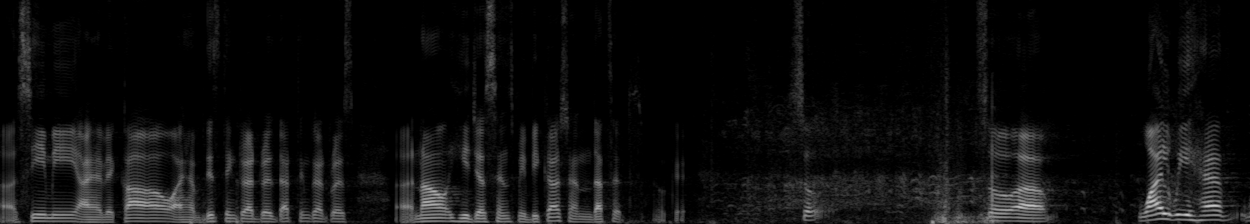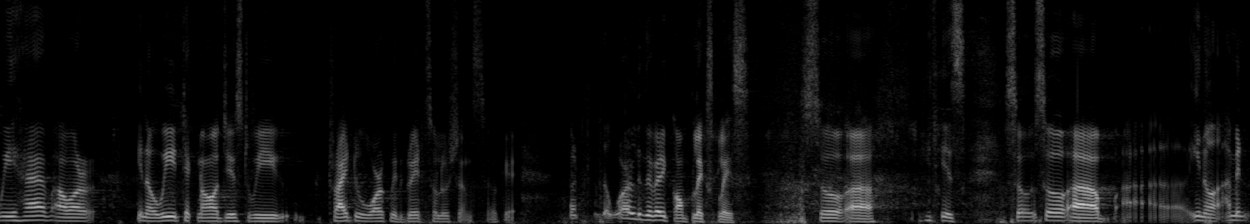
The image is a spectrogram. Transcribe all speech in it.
uh, see me. I have a cow. I have this thing to address, that thing to address. Uh, now he just sends me bKash, and that's it. Okay. so so. Uh, while we have, we have our, you know, we technologists, we try to work with great solutions, okay? But the world is a very complex place. So uh, it is, so, so uh, uh, you know, I mean,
